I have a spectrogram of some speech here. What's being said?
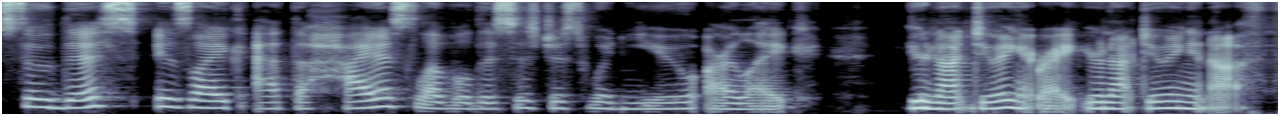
So, this is like at the highest level, this is just when you are like, you're not doing it right. You're not doing enough.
